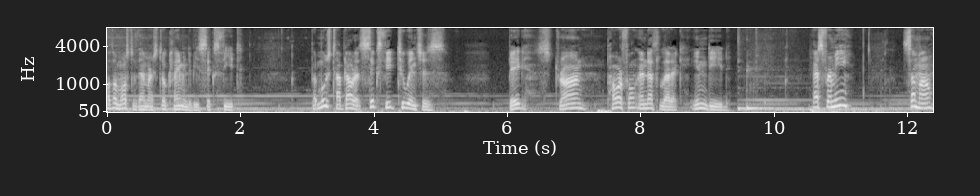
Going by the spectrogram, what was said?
although most of them are still claiming to be six feet. But Moose topped out at six feet two inches. Big, strong, powerful, and athletic, indeed. As for me, somehow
